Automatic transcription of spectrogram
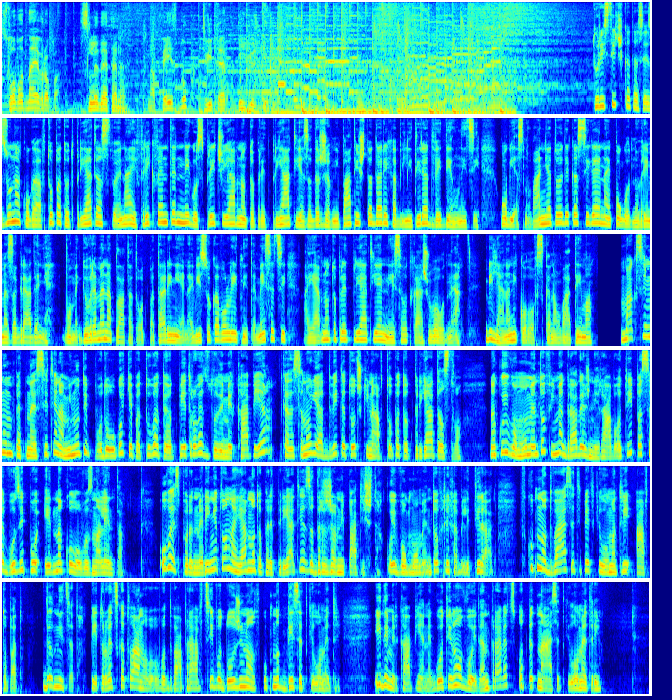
Слободна Европа. Следете на на Facebook, Twitter и YouTube. Туристичката сезона кога автопатот пријателство е најфреквентен не го спречи јавното предпријатие за државни патишта да рехабилитира две делници. Објаснувањето е дека сега е најпогодно време за градење. Во меѓувреме платата од патарини е највисока во летните месеци, а јавното предпријатие не се откажува од неа. Билјана Николовска на оваа тема. Максимум 15 на минути подолго ќе патувате од Петровец до Демиркапија, каде се наоѓаат двете точки на автопатот Пријателство, на кој во моментов има градежни работи, па се вози по една коловозна лента. Ова е според мерењето на јавното предпријатие за државни патишта, кои во моментов рехабилитираат вкупно 25 км автопат. Делницата Петровец Катланово во два правци во должина од вкупно 10 км и Демир Капија Неготино во еден правец од 15 км.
